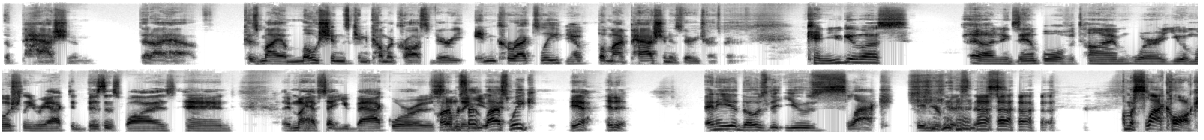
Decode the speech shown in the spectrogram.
the passion that I have. Because my emotions can come across very incorrectly, yep. but my passion is very transparent. Can you give us uh, an example of a time where you emotionally reacted business wise and it might have set you back or it was 100%. something you, last week? Yeah, hit it. Any of those that use Slack in your business. I'm a Slack hawk.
